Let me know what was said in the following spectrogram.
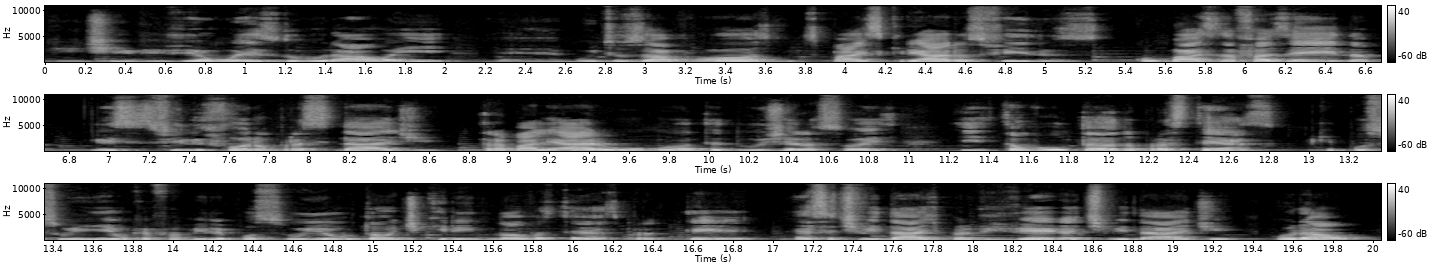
A gente viveu um êxodo rural aí, é, muitos avós, muitos pais criaram os filhos com base na fazenda, esses filhos foram para a cidade trabalhar uma ou até duas gerações e estão voltando para as terras que possuíam, que a família possui, ou estão adquirindo novas terras para ter essa atividade, para viver da atividade rural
